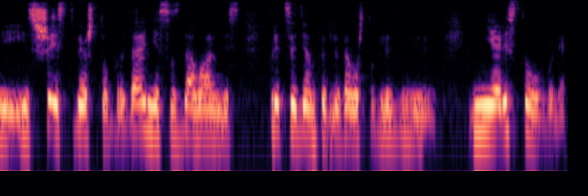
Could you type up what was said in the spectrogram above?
из шествия, чтобы да, не создавались прецеденты для того, чтобы люди не арестовывали.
